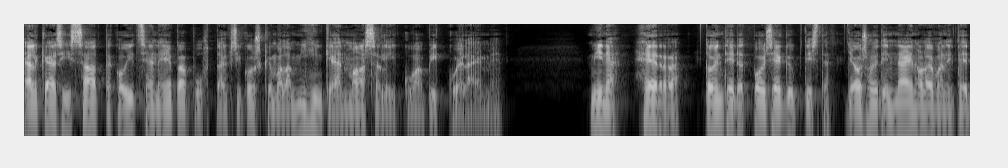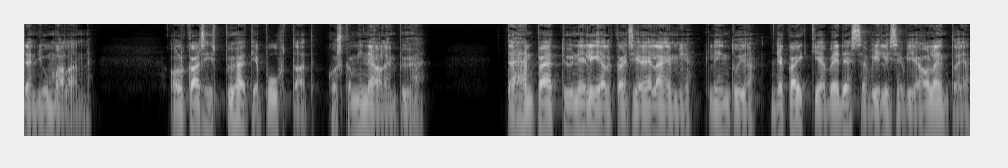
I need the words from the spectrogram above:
Älkää siis saattako itseänne epäpuhtaiksi koskemalla mihinkään maassa liikkuvaan pikkueläimeen. Minä, Herra, toin teidät pois Egyptistä ja osoitin näin olevani teidän Jumalanne. Olkaa siis pyhät ja puhtaat, koska minä olen pyhä. Tähän päättyy nelijalkaisia eläimiä, lintuja ja kaikkia vedessä viliseviä olentoja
